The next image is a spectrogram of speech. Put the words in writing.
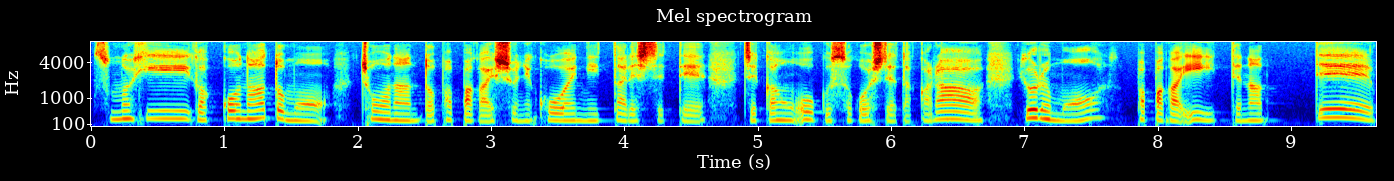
その日学校の後も長男とパパが一緒に公園に行ったりしてて時間を多く過ごしてたから夜もパパがいいってなって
